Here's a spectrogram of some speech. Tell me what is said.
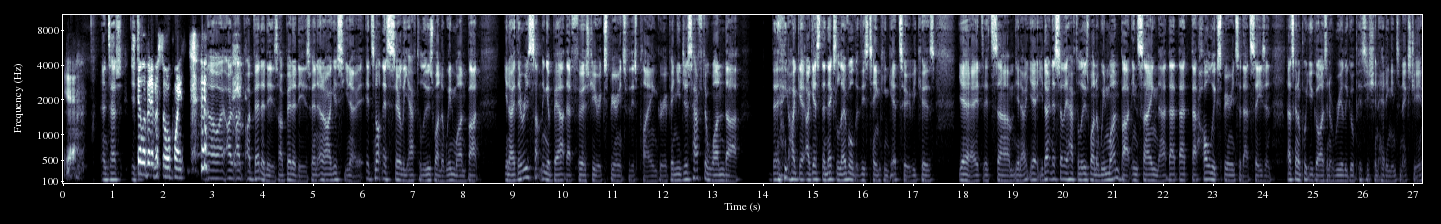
yeah. And Tash, still a bit of a sore point. no, I, I, I, bet it is. I bet it is. And, and I guess you know it's not necessarily you have to lose one to win one, but you know there is something about that first year experience for this playing group, and you just have to wonder. The, I get, I guess the next level that this team can get to because yeah, it, it's um, you know, yeah, you don't necessarily have to lose one to win one, but in saying that, that that that whole experience of that season, that's going to put you guys in a really good position heading into next year.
